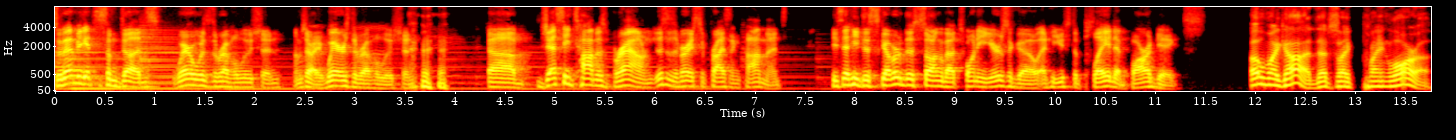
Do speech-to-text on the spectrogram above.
So then we get to some duds. Where was the revolution? I'm sorry, where's the revolution? uh, Jesse Thomas Brown. This is a very surprising comment. He said he discovered this song about 20 years ago and he used to play it at bar gigs. Oh my God, that's like playing Laura.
